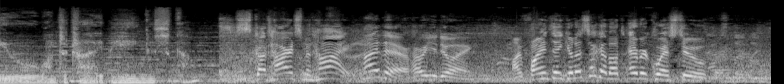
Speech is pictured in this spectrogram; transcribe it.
You want to try being a scout? Scott Hartzman, hi. Hi there. How are you doing? I'm fine, thank you. Let's talk about EverQuest 2.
